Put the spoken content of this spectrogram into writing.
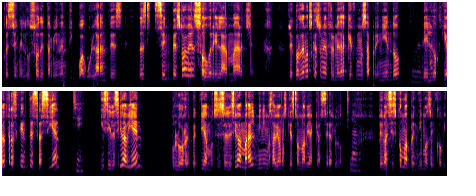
pues en el uso de también anticoagulantes. Entonces se empezó a ver sobre la marcha. Recordemos que es una enfermedad que fuimos aprendiendo de lo que otras gentes hacían y si les iba bien, pues lo repetíamos. Si se les iba mal, mínimo sabíamos que eso no había que hacerlo. Pero así es como aprendimos del COVID.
